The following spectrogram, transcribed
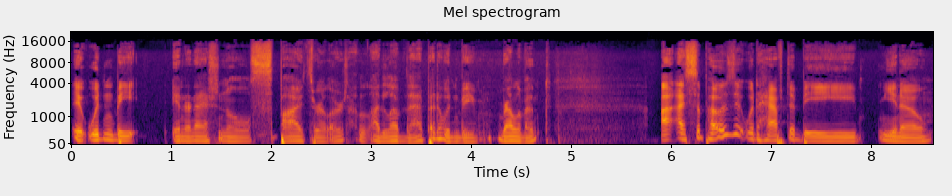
it wouldn't be international spy thrillers. I, I love that, but it wouldn't be relevant. I, I suppose it would have to be, you know,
